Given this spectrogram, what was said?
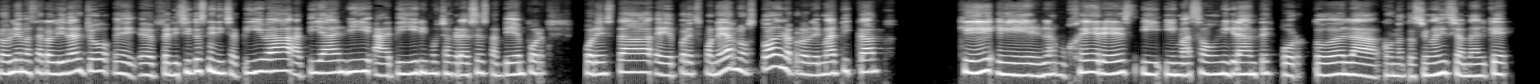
problemas. En realidad yo eh, felicito esta iniciativa, a ti Angie, a ti Iris, muchas gracias también por, por, esta, por exponernos toda la problemática que eh, las mujeres y, y, más aún migrantes por toda la connotación adicional que,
